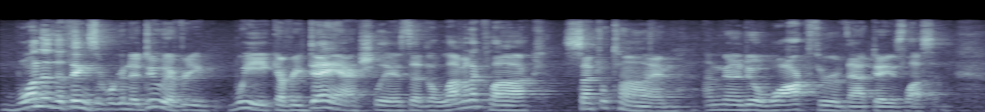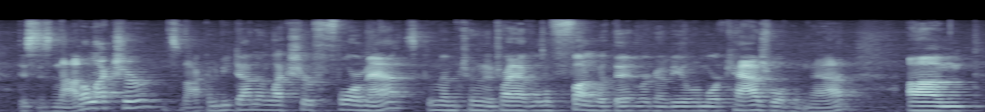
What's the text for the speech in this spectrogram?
one of the things that we're going to do every week, every day actually, is at 11 o'clock Central Time, I'm going to do a walkthrough of that day's lesson. This is not a lecture. It's not going to be done in lecture format. I'm going to try to have a little fun with it. We're going to be a little more casual than that. Um,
